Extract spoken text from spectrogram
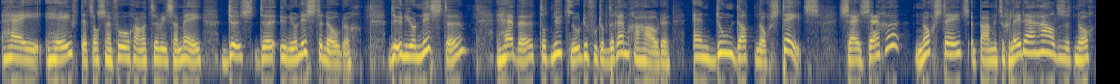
hij heeft, net zoals zijn voorganger Theresa May, dus de unionisten nodig. De unionisten hebben tot nu toe de voet op de rem gehouden en doen dat nog steeds. Zij zeggen nog steeds, een paar minuten geleden herhaalden ze het nog,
